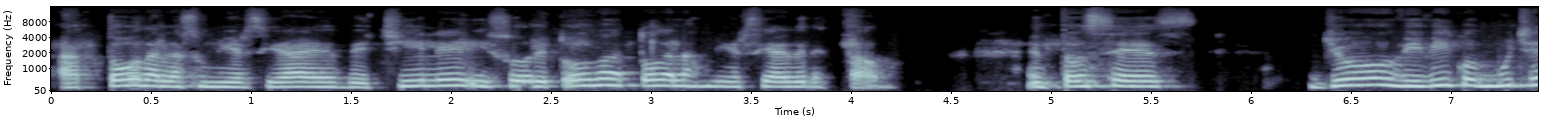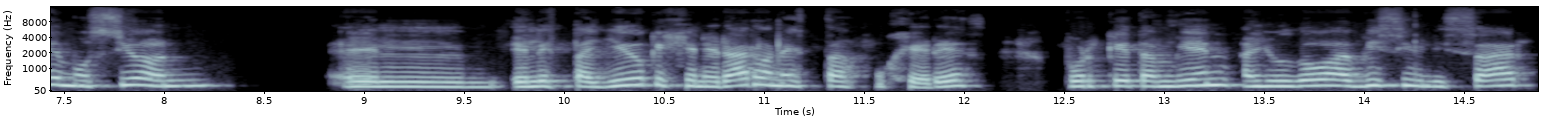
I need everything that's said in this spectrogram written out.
a todas las universidades de Chile y sobre todo a todas las universidades del Estado. Entonces, yo viví con mucha emoción el, el estallido que generaron estas mujeres, porque también ayudó a visibilizar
